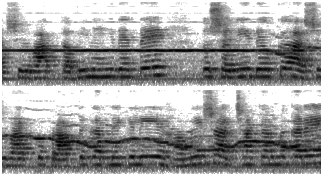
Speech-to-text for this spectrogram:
आशीर्वाद कभी नहीं देते। तो शनि देव के आशीर्वाद को प्राप्त करने के लिए हमेशा अच्छा कर्म करें।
